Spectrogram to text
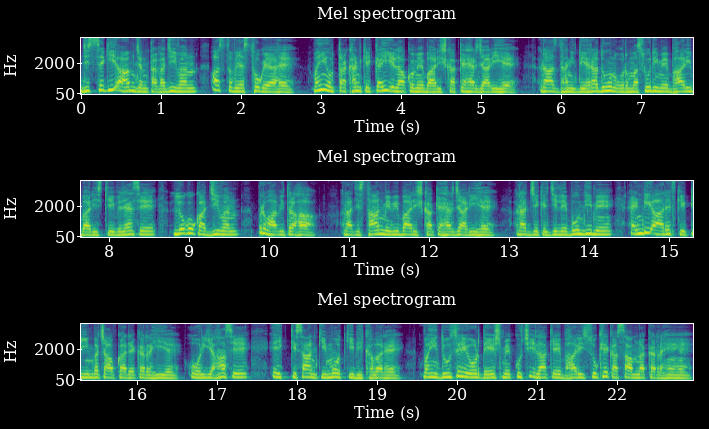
जिससे कि आम जनता का जीवन अस्त व्यस्त हो गया है। वहीं उत्तराखंड के कई इलाकों में बारिश का कहर जारी है। राजधानी देहरादून और मसूरी में भारी बारिश की वजह से लोगों का जीवन प्रभावित रहा। राजस्थान में भी बारिश का कहर जारी है। राज्य के ज़िले बूंदी में एनडीआरएफ की टीम बचाव कार्य कर रही है और यहाँ से एक किसान की मौत की भी खबर है। वहीं दूसरी ओर देश में कुछ इलाके भारी सूखे का सामना कर रहे हैं।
